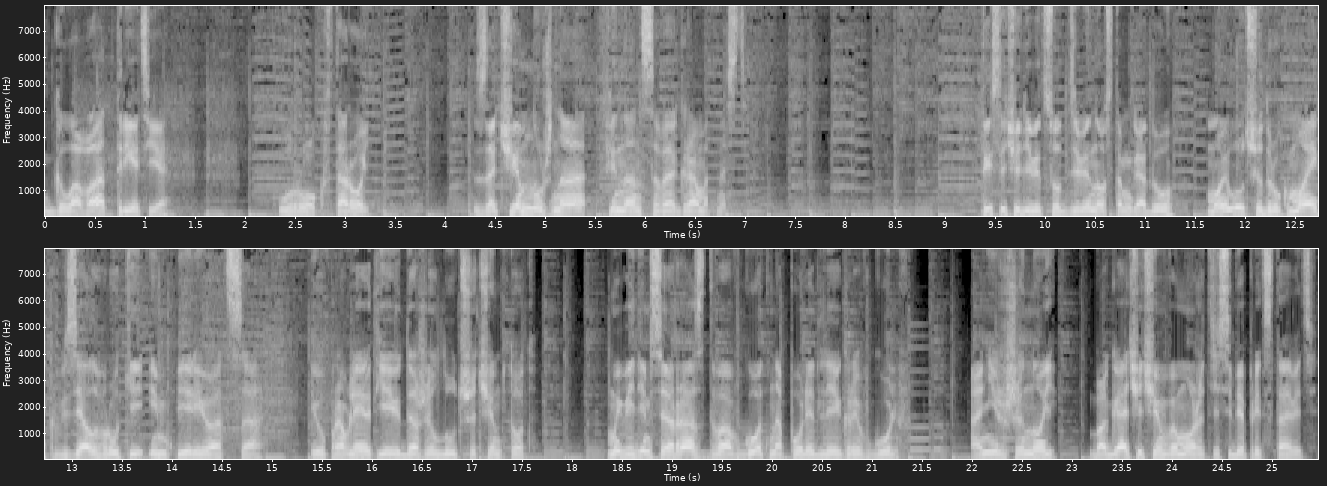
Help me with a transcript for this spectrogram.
Глава третья. Урок второй. Зачем нужна финансовая грамотность? В 1990 году мой лучший друг Майк взял в руки империю отца и управляют ею даже лучше, чем тот. Мы видимся раз-два в год на поле для игры в гольф. Они с женой богаче, чем вы можете себе представить.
